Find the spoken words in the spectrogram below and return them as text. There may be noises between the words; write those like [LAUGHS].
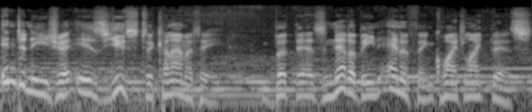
Indonesia is used to calamity, but there's never been anything quite like this.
